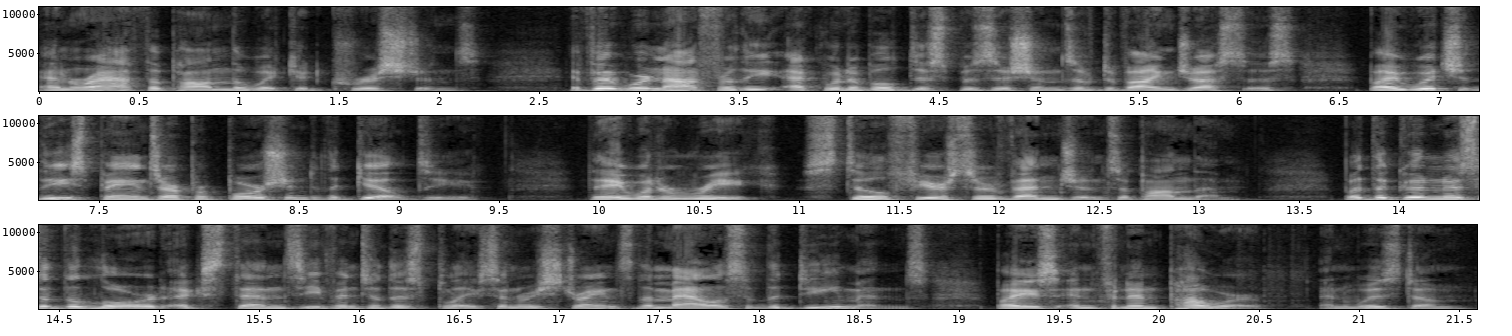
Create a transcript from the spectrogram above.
and wrath upon the wicked Christians. If it were not for the equitable dispositions of divine justice, by which these pains are proportioned to the guilty, they would wreak still fiercer vengeance upon them. But the goodness of the Lord extends even to this place and restrains the malice of the demons by his infinite power and wisdom.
